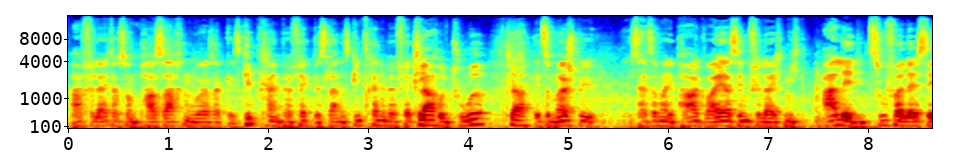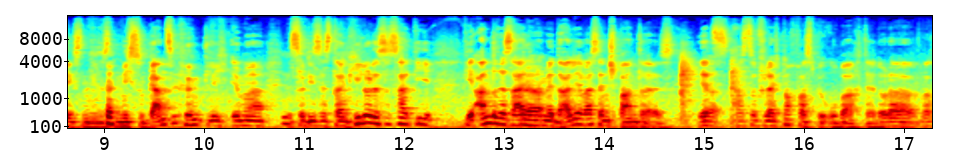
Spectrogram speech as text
aber vielleicht auch so ein paar Sachen, wo er sagt, es gibt kein perfektes Land, es gibt keine perfekte Klar. Kultur. Klar. Jetzt zum Beispiel ich sage mal, die Paraguayer sind vielleicht nicht alle die zuverlässigsten, die sind nicht so ganz pünktlich immer. so dieses Tranquilo, das ist halt die, die andere Seite ja. der Medaille, was entspannter ist. Jetzt ja. hast du vielleicht noch was beobachtet oder was,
